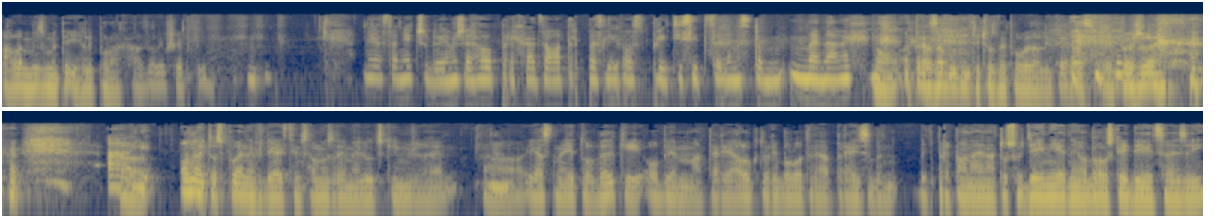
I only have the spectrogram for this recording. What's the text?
ale my sme tie ihly ponachádzali všetky. Ja sa nečudujem, že ho prechádzala trpezlivosť pri 1700 menách. No a teraz zabudnite, čo sme povedali teraz, pretože a... ono je to spojené vždy aj s tým samozrejme ľudským, že hmm. jasné, je to veľký objem materiálu, ktorý bolo treba prejsť, veď pre pána Jana to sú dejiny jednej obrovskej diecézy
